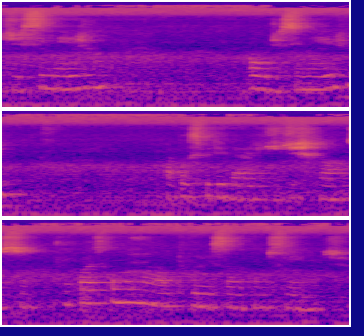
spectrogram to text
de si mesmo ou de si mesmo a possibilidade de descanso. É quase como uma autopunição consciente.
